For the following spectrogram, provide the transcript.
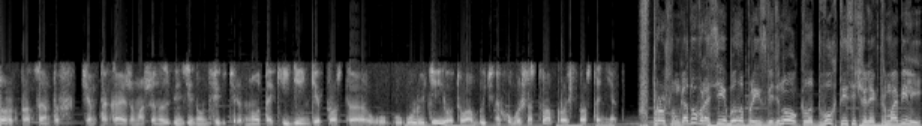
40%, чем такая же машина с бензиновым двигателем. Но такие деньги просто у, у людей, вот у обычных, у большинства просто нет. В прошлом году в России было произведено около 2000 электромобилей.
